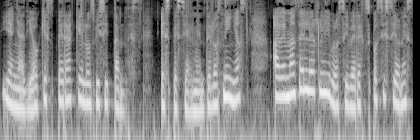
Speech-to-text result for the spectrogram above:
y añadió que espera que los visitantes, especialmente los niños, además de leer libros y ver exposiciones,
